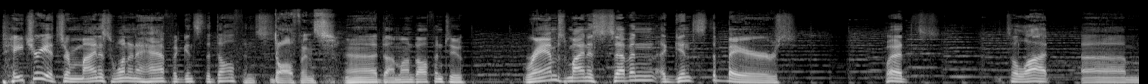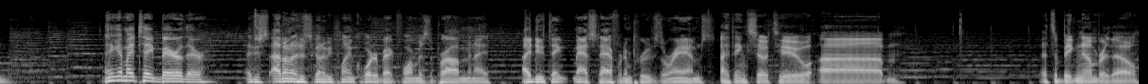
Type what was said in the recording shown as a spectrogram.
Patriots are minus one and a half against the Dolphins. Dolphins. Uh, I'm on Dolphin too. Rams minus seven against the Bears. Well, it's, it's a lot. Um, think I might take Bear there. I just I don't know who's going to be playing quarterback for him is the problem, and I I do think Matt Stafford improves the Rams. I think so too. Um, that's a big number, though.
